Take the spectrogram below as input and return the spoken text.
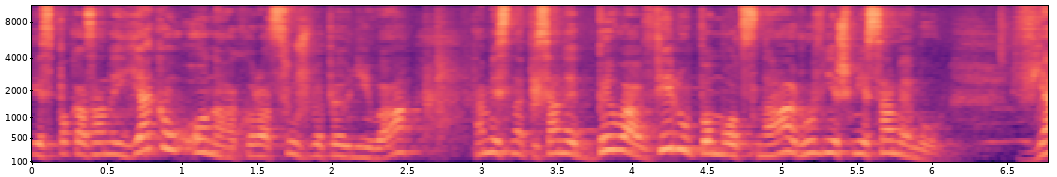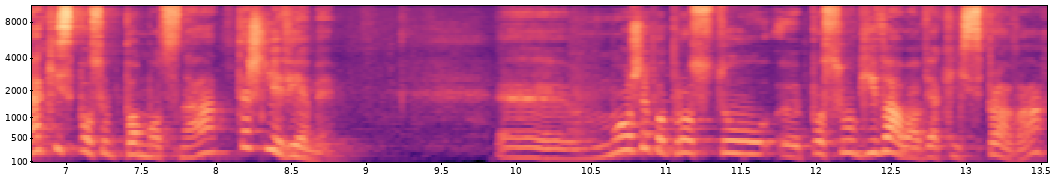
jest pokazane, jaką ona akurat służbę pełniła. Tam jest napisane, była wielu pomocna, również mnie samemu. W jaki sposób pomocna, też nie wiemy. E, może po prostu e, posługiwała w jakichś sprawach,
